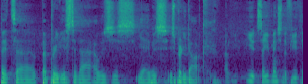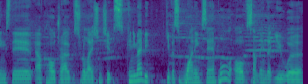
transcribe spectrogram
but uh, but previous to that, I was just yeah, it was it was pretty dark. Um, you, so you've mentioned a few things there: alcohol, drugs, relationships. Can you maybe give us one example of something that you were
